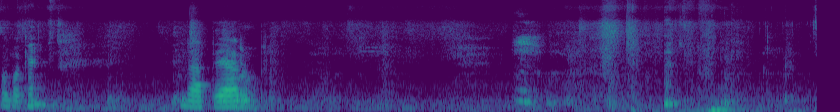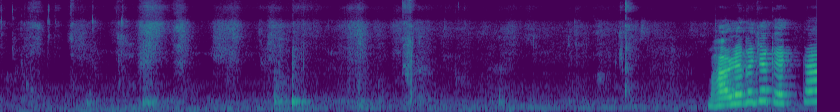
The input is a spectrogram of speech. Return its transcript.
বাবাকে রাতে আর ভালো লেগেছে কেকটা?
